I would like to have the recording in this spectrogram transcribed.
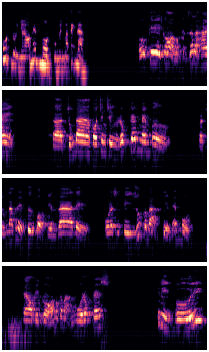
put đội nhóm F1 của mình bằng cách nào? Ok câu hỏi của bạn rất là hay. À, chúng ta có chương trình rocket member và chúng ta có thể tự bỏ tiền ra để Audacity giúp các bạn tuyển F1 theo cái gói mà các bạn mua rocket. Thế thì với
